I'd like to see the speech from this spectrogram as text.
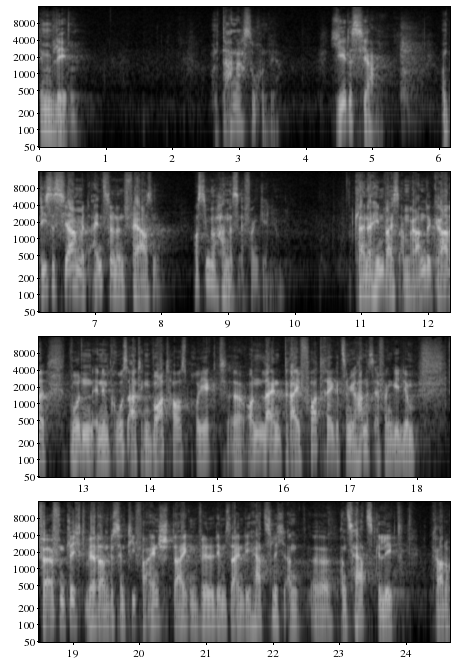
im Leben. Und danach suchen wir. Jedes Jahr. Und dieses Jahr mit einzelnen Versen aus dem Johannesevangelium. Kleiner Hinweis am Rande, gerade wurden in dem großartigen Worthausprojekt äh, online drei Vorträge zum Johannesevangelium veröffentlicht. Wer da ein bisschen tiefer einsteigen will, dem seien die herzlich an, äh, ans Herz gelegt gerade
